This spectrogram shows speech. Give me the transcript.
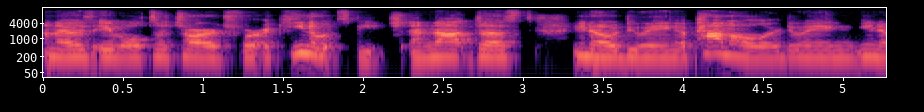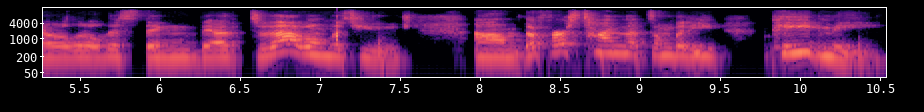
and I was able to charge for a keynote speech and not just, you know, doing a panel or doing, you know, a little this thing there. So that one was huge. Um, the first time that somebody paid me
